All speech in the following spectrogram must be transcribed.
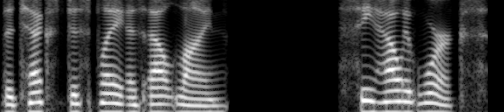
the text display as outline. See how it works.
